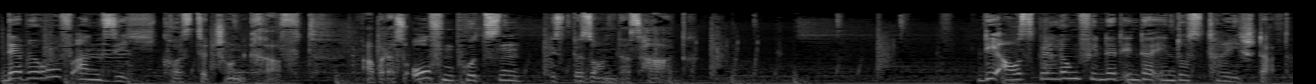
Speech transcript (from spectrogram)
Der Beruf an sich kostet schon Kraft, aber das Ofenputzen ist besonders hart. Die Ausbildung findet in der Industrie statt.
